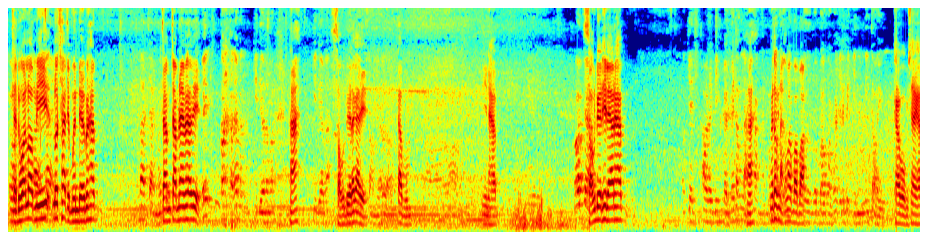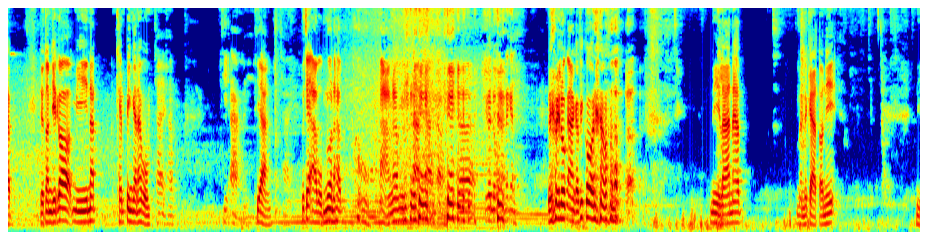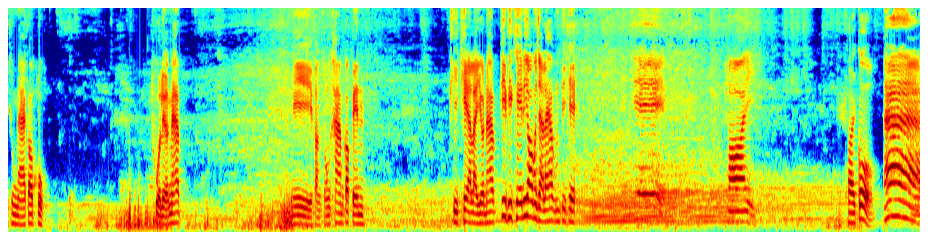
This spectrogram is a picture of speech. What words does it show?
เออจะดูว่ารอบนี้ใช่รสชาติจะเหมือนเดิมไหมครับน่าจะเหมือนจำจำได้ไหมครับพี่เอ้ยก่อนกันได้มันกี่เดือนแล้วมั้งฮะกี่เดือนแล้วสองเดือนแล้วกันพี่สองเดือนแล้วเหรอครับผมนี่นะครับก็จะสองเดือนที่แล้วนะครับ โอเคเอาเลยดีแบบไม่ต้องหนักฮะมากนะไม่ต้องหนักมากเบาๆออเบาๆก่อนเพราะจะได้ไปกินนี่ต่ออยู่ ครับผมใช่ครับ เดี๋ยวตอนเย็นก็มีนัดแคมปิ้งกันนะครับผม ใช่ครับ ที่อ่างเลยที่อ่างใช่ ไม่ใช่อาบอบนวดนะครับ อ่างนะครับอ่างอ่างอ่างเออเดินลงอ่างด้วยกันเดี๋ยวไปลงอ่างกับพี่โก้นะครับ นี่ร้านนะครับบรรยากาศตอนนี้ นี่ทุ่งนาก็ปลูกถั่วเหลืองนะครับ นี่ฝั่งตรงข้ามก็เป็นพีเคอะไรยนต์นะครับ พี่พีเคนี่ย่อมาจากอะไรครับผมพีเคเคพลอย พลอยโก้อ่า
